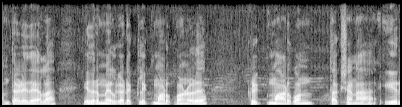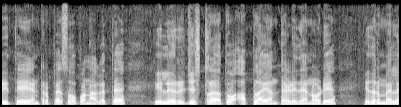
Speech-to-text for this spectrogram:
ಅಂತೇಳಿದೆ ಅಲ್ಲ ಇದ್ರ ಮೇಲ್ಗಡೆ ಕ್ಲಿಕ್ ಮಾಡ್ಕೊಳ್ಳಿ. ಕ್ಲಿಕ್ ಮಾಡ್ಕೊಂಡ ತಕ್ಷಣ ಈ ರೀತಿ ಎಂಟರ್ಪೇಸ್ ಓಪನ್ ಆಗುತ್ತೆ. ಇಲ್ಲಿ ರಿಜಿಸ್ಟರ್ ಅಥವಾ ಅಪ್ಲೈ ಅಂತ ಹೇಳಿದೆ ನೋಡಿ. ಇದರ ಮೇಲೆ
